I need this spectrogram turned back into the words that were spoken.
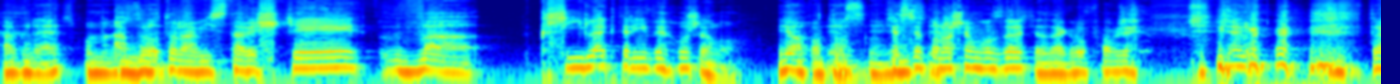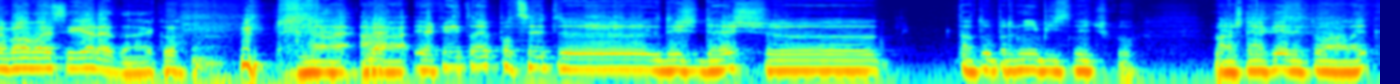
A kde? Vzpomeneš A bylo to na výstavišti v kříle, který vyhořelo. Jo, potom, jasně, těsně jasně. po našem koncertě, tak doufám, že to nebyla moje cigareta. Jako. Hele, a Ne. jaký to je pocit, eh, když jdeš eh, na tu první písničku? Máš nějaký rituálek?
